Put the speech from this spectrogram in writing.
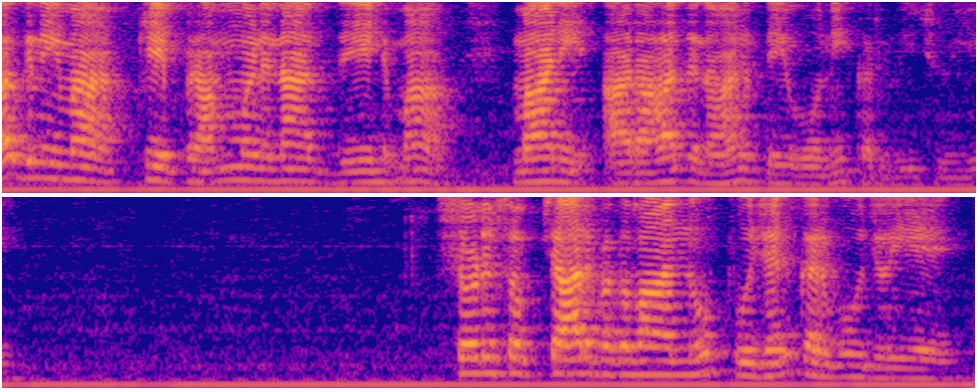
અગ્નિમાં કે બ્રાહ્મણના દેહમાં માની આરાધના દેવોની કરવી જોઈએ. ષોડશોપચાર ભગવાનનું પૂજન કરવું જોઈએ.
